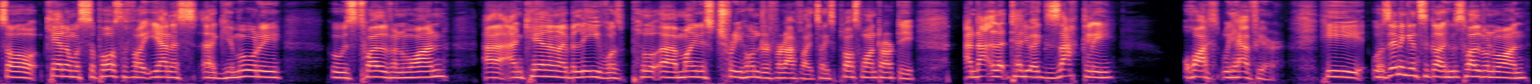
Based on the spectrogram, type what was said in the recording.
So Caolan was supposed to fight Yanis uh, Ghemmouri, who was 12 and 1. Uh, and Caolan, I believe, was pl- uh, minus 300 for that fight. So he's plus 130. And that'll tell you exactly what we have here. He was in against a guy who's 12 and 1,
